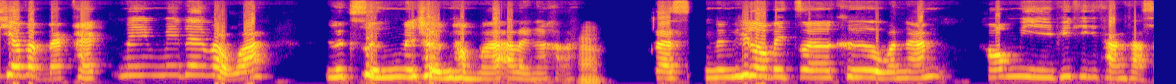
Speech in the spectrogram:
เที่ยวแบบ backpack ไม่ไม่ได้แบบว่า ลึกซึ้งในเชิงธรรมะอะไรนะคะครับแต่สิ่งหนึ่งที่เราไปเจอคือ วันนั้นเขามีพิธีทางศาส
